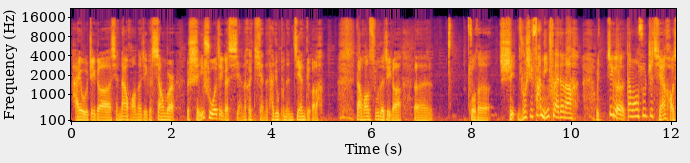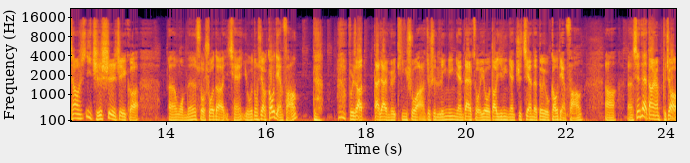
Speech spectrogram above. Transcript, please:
还有这个咸蛋黄的这个香味儿。谁说这个咸的和甜的它就不能兼得了？蛋黄酥的这个呃做的谁？你说谁发明出来的呢？我这个蛋黄酥之前好像一直是这个呃我们所说的以前有个东西叫糕点房。不知道大家有没有听说啊？就是零零年代左右到一零年之间的都有糕点房，啊，呃，现在当然不叫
